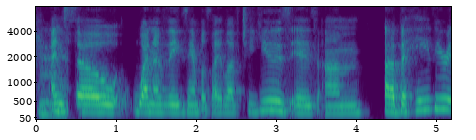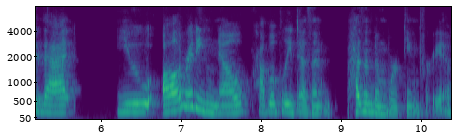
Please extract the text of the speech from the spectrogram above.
Mm. And so one of the examples I love to use is um, a behavior that you already know probably doesn't hasn't been working for you.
